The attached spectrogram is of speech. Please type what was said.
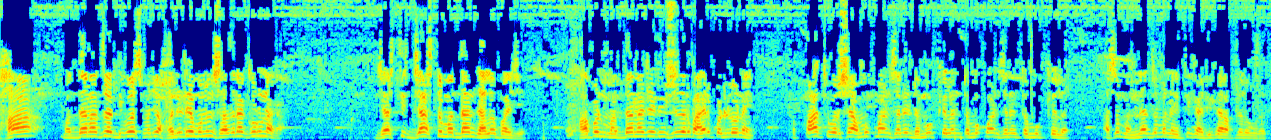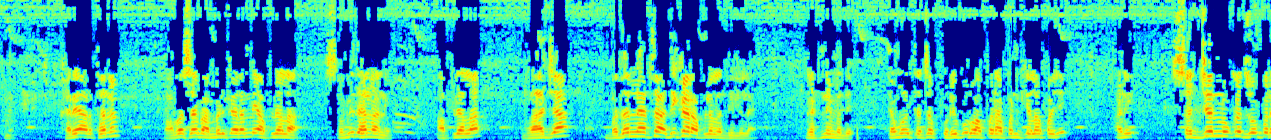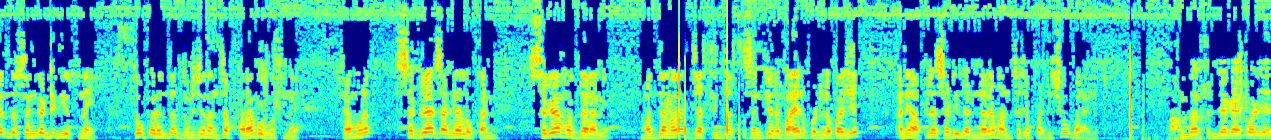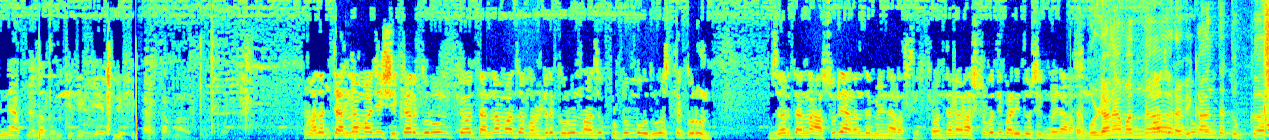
हा मतदानाचा दिवस म्हणजे हॉलिडे म्हणून साजरा करू नका. जास्तीत जास्त मतदान झालं पाहिजे. आपण मतदानाच्या दिवशी जर बाहेर पडलो नाही तर पाच वर्ष अमुक माणसाने ढमुक केलं आणि तमुक माणसाने टमुक केलं असं म्हणण्याचं मग नैतिक अधिकार आपल्याला उरत नाही. खऱ्या अर्थानं बाबासाहेब आंबेडकरांनी आपल्याला संविधानाने आपल्याला राजा बदलण्याचा अधिकार आपल्याला दिलेला आहे घटनेमध्ये. त्यामुळे त्याचा पुरेपूर वापर आपण केला पाहिजे. आणि सज्जन लोक जोपर्यंत संघटित येत नाही तोपर्यंत दुर्जनांचा पराभव होत नाही. त्यामुळे सगळ्या चांगल्या लोकांनी सगळ्या मतदारांनी मतदानाला जास्तीत जास्त संख्येनं बाहेर पडलं पाहिजे आणि आपल्यासाठी लढणाऱ्या माणसाच्या पाठीशी उभं राहिलं आमदार संजय गायकवाड यांनी आपल्याला धमकी दिली आहे. तुम्ही स्वीकार करणार आता त्यांना माझी शिकार करून किंवा त्यांना माझा मर्डर करून माझं कुटुंब उद्ध्वस्त करून जर त्यांना आसुरी आनंद मिळणार असेल किंवा त्यांना राष्ट्रपती पारितोषिक मिळणार असेल बुलढाण्यामधनं माझं रविकांत तुपकर.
